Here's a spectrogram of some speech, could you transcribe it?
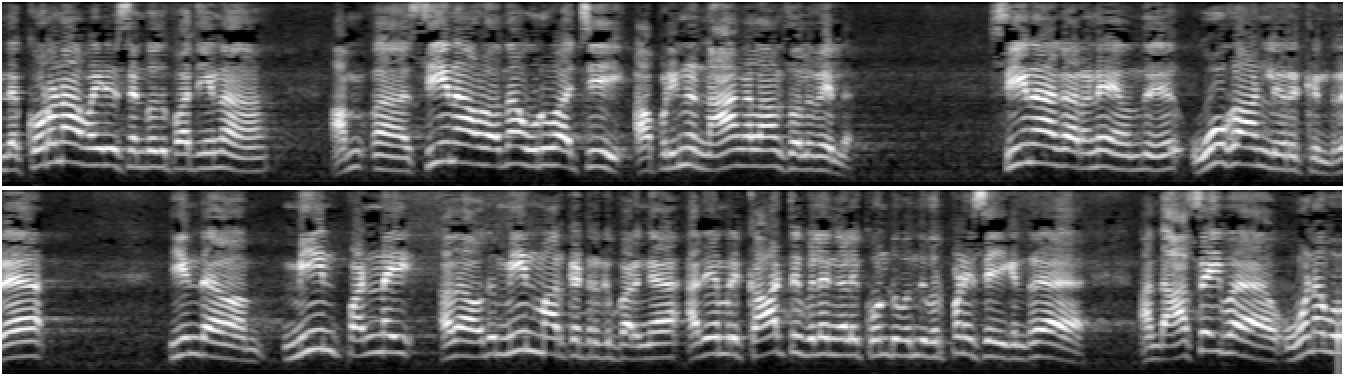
இந்த கொரோனா வைரஸ் என்பது பாத்தீங்கன்னா சீனாவில் தான் உருவாச்சு அப்படின்னு நாங்களாம் சொல்லவே இல்லை. சீனாக்காரனே வந்து ஊகானில் இருக்கின்ற இந்த மீன் பண்ணை அதாவது மீன் மார்க்கெட் இருக்கு பாருங்க அதே மாதிரி காட்டு விலங்குகளை கொண்டு வந்து விற்பனை செய்கின்ற அந்த அசைவ உணவு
